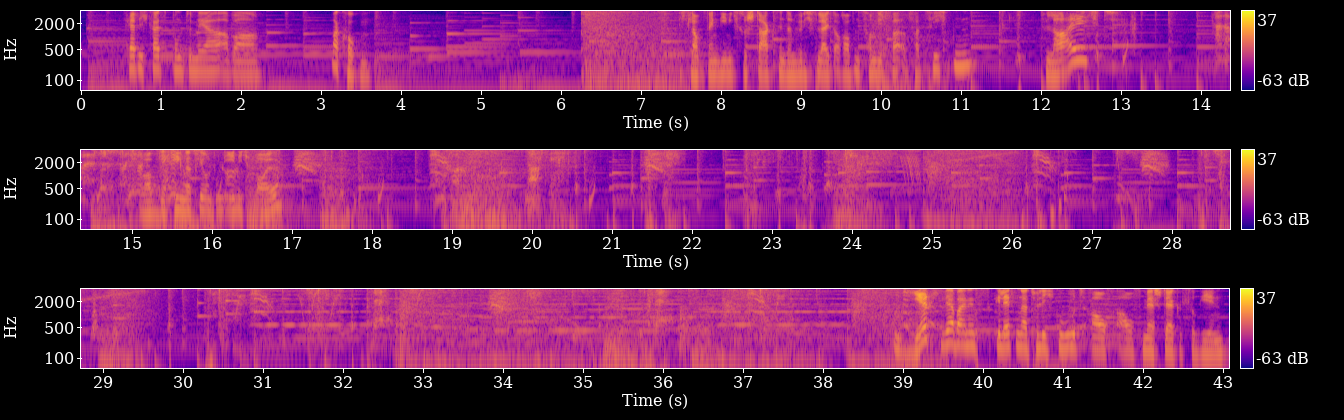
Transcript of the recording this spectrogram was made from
Fertigkeitspunkte mehr, aber mal gucken. Ich glaube, wenn die nicht so stark sind, dann würde ich vielleicht auch auf einen Zombie ver verzichten. Vielleicht. Aber wir kriegen das hier unten eh nicht voll. Und jetzt wäre bei den Skeletten natürlich gut, auch auf mehr Stärke zu gehen.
